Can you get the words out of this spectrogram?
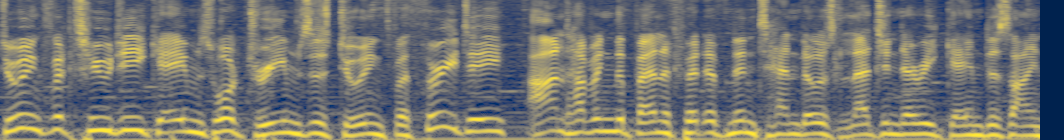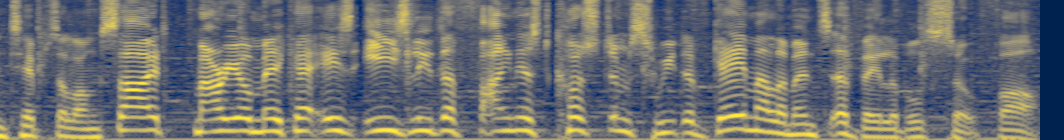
Doing for 2D games what Dreams is doing for 3D, and having the benefit of Nintendo's legendary game design tips alongside, Mario Maker is easily the finest custom suite of game elements available so far.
